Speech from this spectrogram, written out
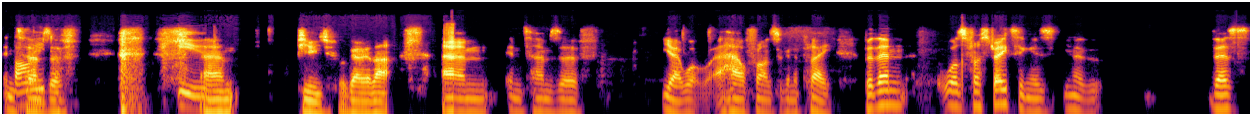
in Bide. terms of feud. um, feud. We'll go with that. Um, in terms of yeah, what how France are going to play. But then what's frustrating is you know there's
